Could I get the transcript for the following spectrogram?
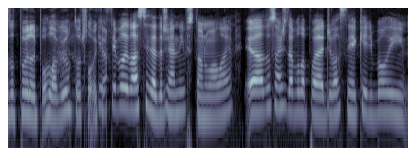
zodpovedali pohľaviu toho človeka. Keď ste boli vlastne zadržaní v Stonewalle, ja to som ešte zabudla povedať, že vlastne keď boli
